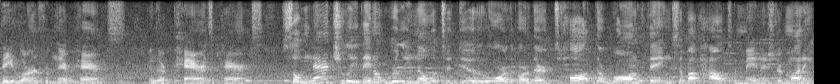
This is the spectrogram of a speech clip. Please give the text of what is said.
they learn from their parents and their parents' parents. So naturally, they don't really know what to do or, or they're taught the wrong things about how to manage their money.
